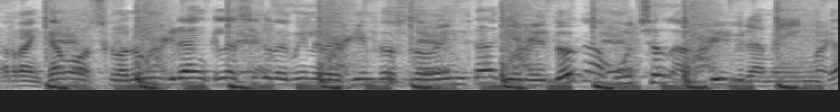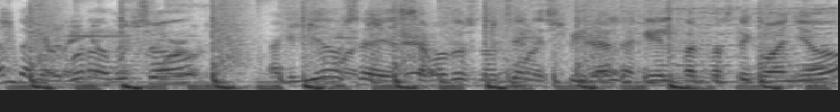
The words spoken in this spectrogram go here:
Arrancamos con un gran clásico de 1990 que me toca mucho la fibra, me encanta, me recuerda mucho aquellos eh, sábados noche en espiral de aquel fantástico año.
